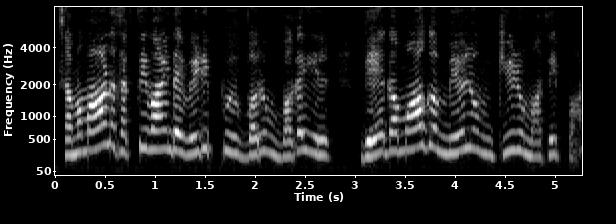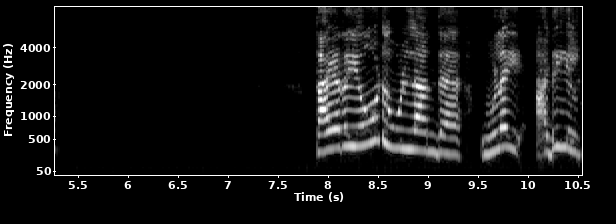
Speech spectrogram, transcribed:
சமமான சக்தி வாய்ந்த வெடிப்பு வரும் வகையில் வேகமாக மேலும் கீழும் அசைப்பார். தயரையோடு உள்ள அந்த உலை அடியில்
